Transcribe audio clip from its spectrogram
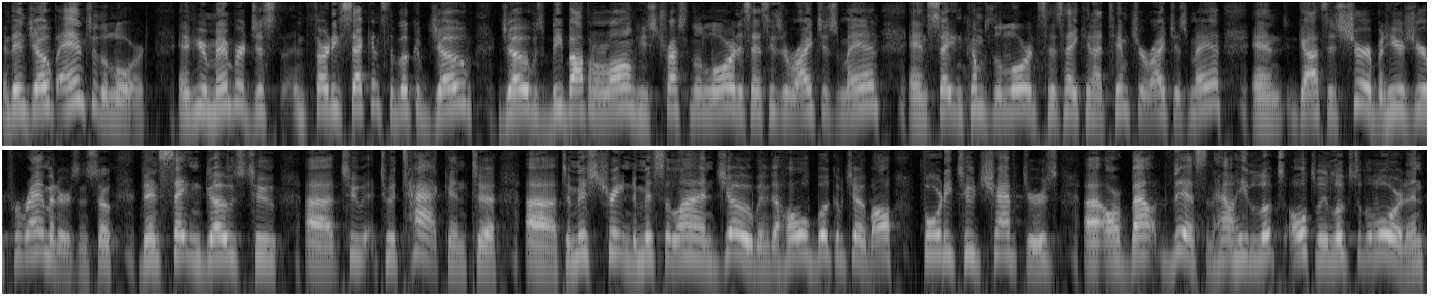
and then Job answered the Lord. And if you remember, just in 30 seconds, the book of Job, Job's bebopping along. He's trusting the Lord. It says he's a righteous man. And Satan comes to the Lord and says, Hey, can I tempt your righteous man? And God says, Sure, but here's your parameters. And so then Satan goes to, uh, to, to attack and to, uh, to mistreat and to misalign Job. And the whole book of Job, all 42 chapters, uh, are about this and how he looks ultimately looks to the Lord. And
